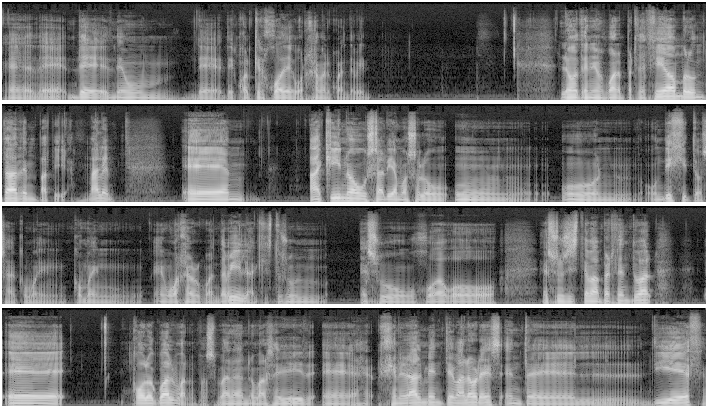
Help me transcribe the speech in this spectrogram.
de, un, de, cualquier juego de Warhammer 40.000. Luego tenemos, bueno, percepción, voluntad, empatía, ¿vale? Aquí no usaríamos solo un, un, dígito, o sea, como en, como en, Warhammer 40.000. Aquí esto es un, es un juego, es un sistema percentual. Eh, con lo cual, bueno, pues van a, nos van a salir eh, generalmente valores entre el 10,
